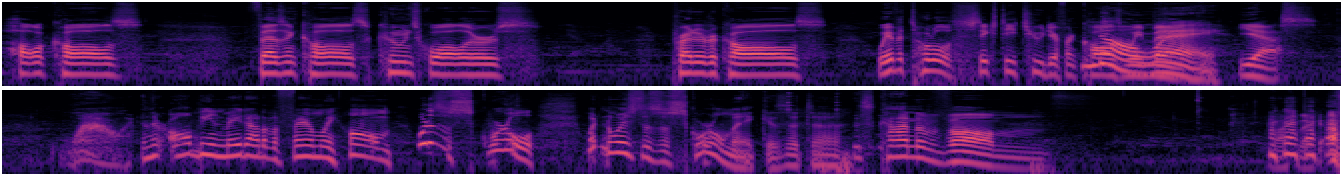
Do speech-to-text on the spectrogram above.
hawk calls, pheasant calls, coon squallers, predator calls. We have a total of 62 different calls No we make. way. Yes. Wow. And they're all being made out of the family home. What does a squirrel? What noise does a squirrel make? Is it? Uh, This kind of um. I'm not gonna- I'm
